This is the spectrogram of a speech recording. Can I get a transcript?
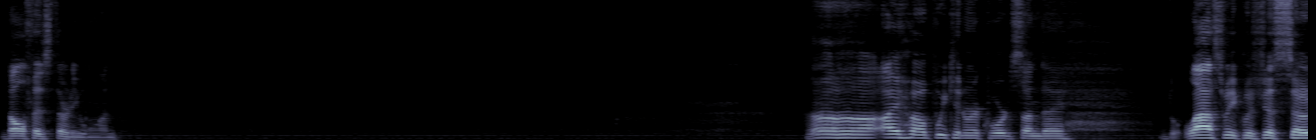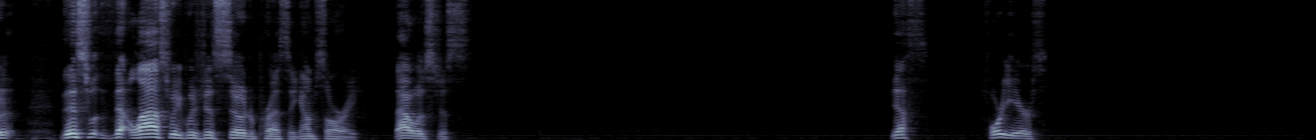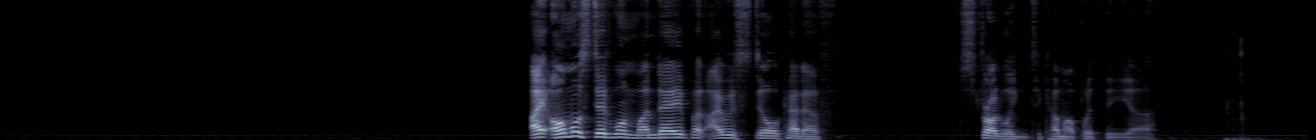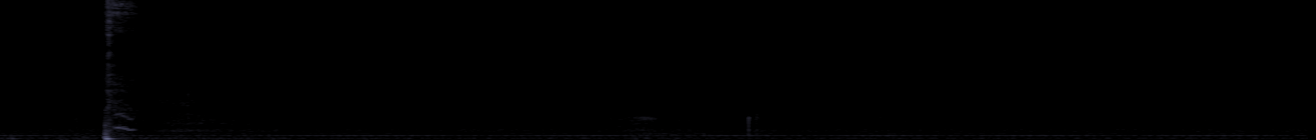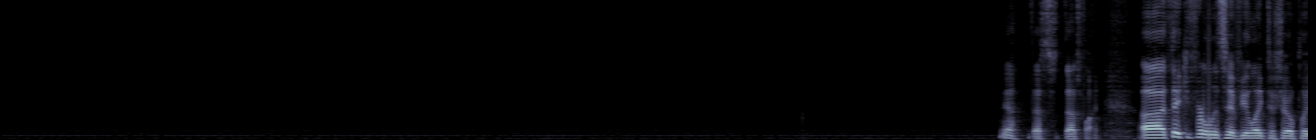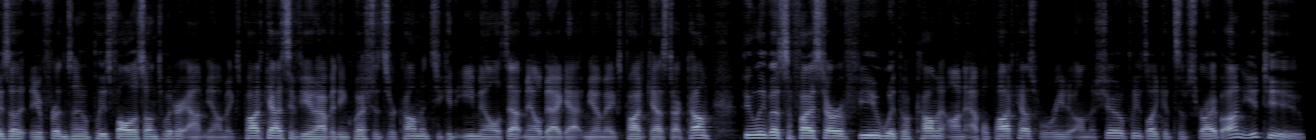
Dolphins 31. Uh, I hope we can record Sunday. Last week was just so. This that last week was just so depressing. I'm sorry. That was just. Yes, four years. I almost did one Monday, but I was still kind of struggling to come up with the uh, Yeah, that's that's fine. Uh, thank you for listening. If you like the show, please let your friends know. Please follow us on Twitter at Meow Podcast. If you have any questions or comments, you can email us at mailbag at meowmixpodcast.com. If you leave us a five star review with a comment on Apple Podcasts, we'll read it on the show. Please like and subscribe on YouTube.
